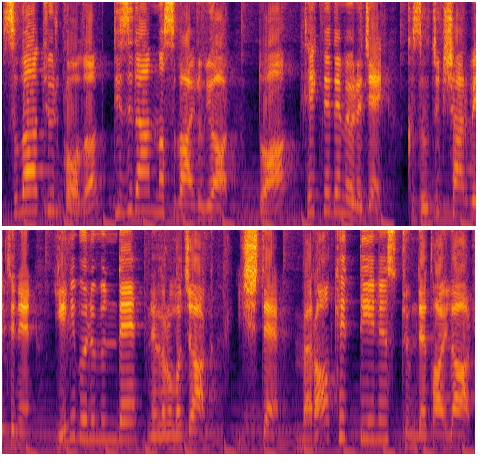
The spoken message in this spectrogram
Sıla Türkoğlu diziden nasıl ayrılıyor? Doğa teknede mi ölecek? Kızılcık Şerbeti'nin yeni bölümünde neler olacak? İşte merak ettiğiniz tüm detaylar.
